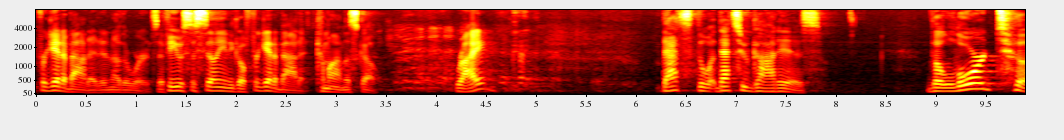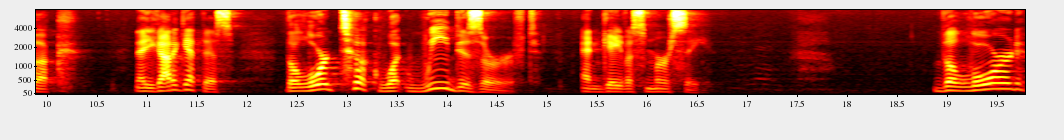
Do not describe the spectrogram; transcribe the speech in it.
Forget about it, in other words. If he was Sicilian, he'd go, forget about it. Come on, let's go. right? That's, the, that's who God is. The Lord took, now you got to get this, the Lord took what we deserved and gave us mercy. The Lord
